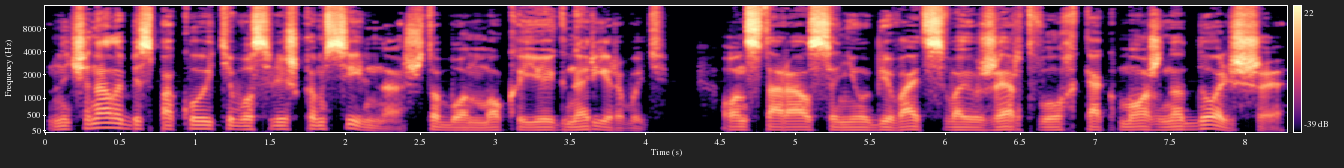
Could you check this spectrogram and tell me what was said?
начинала беспокоить его слишком сильно, чтобы он мог ее игнорировать. Он старался не убивать свою жертву как можно дольше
